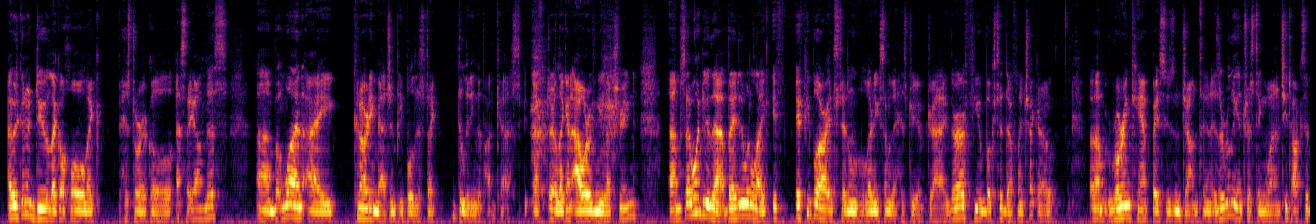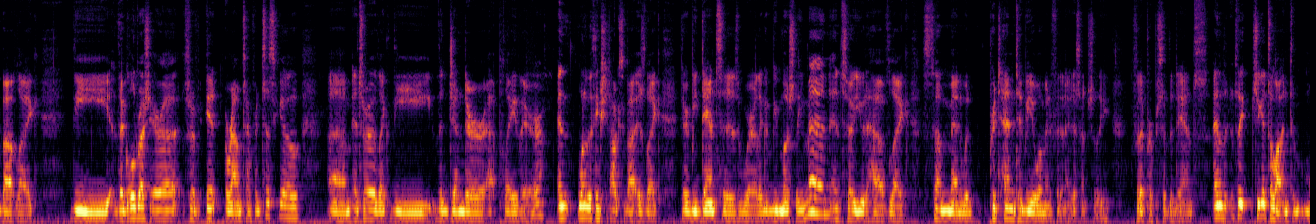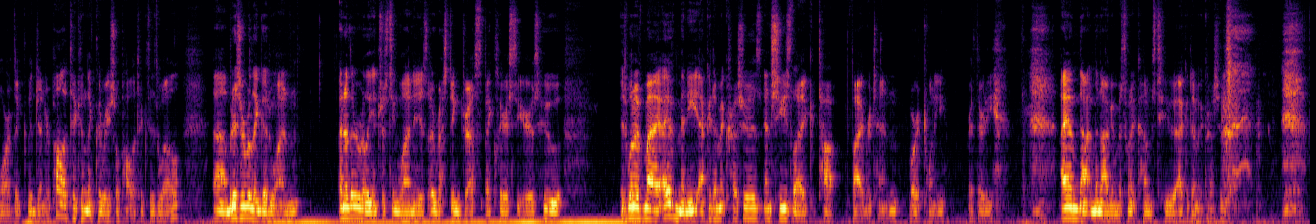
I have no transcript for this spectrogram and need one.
I was gonna do like a whole like historical essay on this, um, but one I can already imagine people just like deleting the podcast after like an hour of me lecturing. Um, so I won't do that, but I did want to like if if people are interested in learning some of the history of drag, there are a few books to definitely check out. Um, Roaring Camp by Susan Johnson is a really interesting one. She talks about like the the gold rush era, sort of it around San Francisco, um, and sort of like the the gender at play there. And one of the things she talks about is like there would be dances where like it would be mostly men, and so you would have like some men would pretend to be a woman for the night, essentially for the purpose of the dance. And like she gets a lot into more of like the gender politics and like the racial politics as well. Um, but it's a really good one. Another really interesting one is Arresting Dress by Clare Sears, who is one of my I have many academic crushes and she's like top 5 or 10 or 20 or 30. I am not monogamous when it comes to academic crushes.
